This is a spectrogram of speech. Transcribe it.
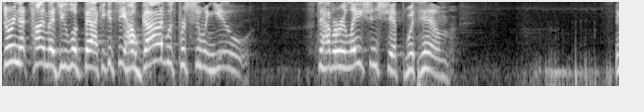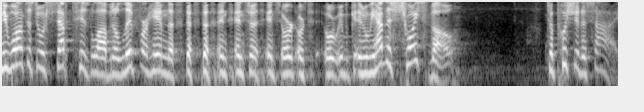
during that time as you look back, you can see how God was pursuing you to have a relationship with Him. And he wants us to accept his love and to live for him. The, the, the, and, and to, and, or, or, or, and we have this choice, though, to push it aside.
